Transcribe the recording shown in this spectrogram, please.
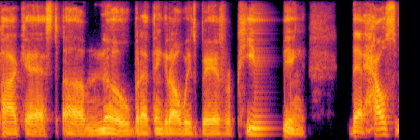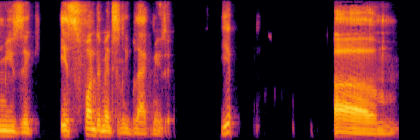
podcast um, know, but I think it always bears repeating that house music is fundamentally black music. Yep. Um,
